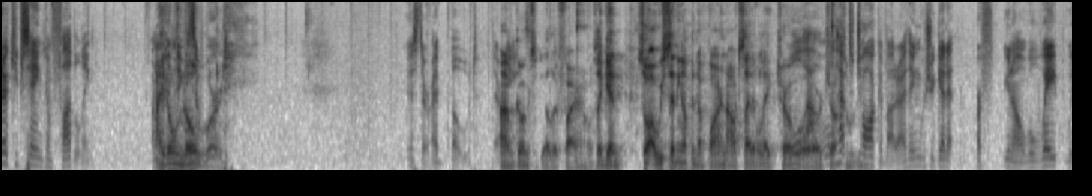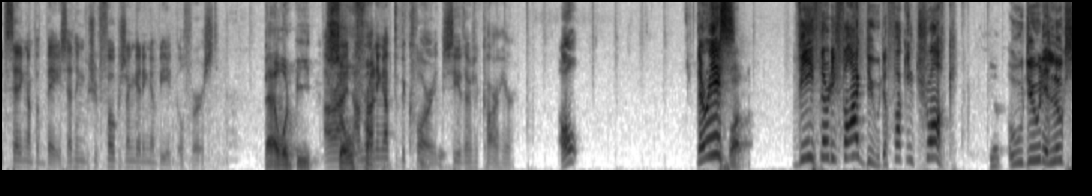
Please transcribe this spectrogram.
Do I keep saying confuddling? I even don't know. It's a word. is there a boat? There I'm ain't. going to the other firehouse again. So, are we setting up in a barn outside of Electro, We'll, uh, or we'll just have to talk about it. I think we should get it. Or you know, we'll wait with setting up a base. I think we should focus on getting a vehicle first. That would be All right, so I'm fun. running up to the quarry to see if there's a car here. Oh, there is What? V3S, dude, a fucking truck. Yep. Oh, dude, it looks.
